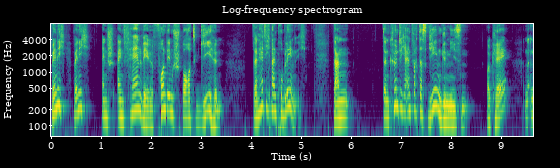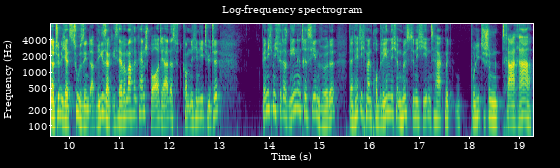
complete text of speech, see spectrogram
Wenn ich, wenn ich ein, ein Fan wäre von dem Sport Gehen, dann hätte ich mein Problem nicht. Dann, dann könnte ich einfach das Gehen genießen, okay? Natürlich als Zusehender. Wie gesagt, ich selber mache keinen Sport, ja, das kommt nicht in die Tüte. Wenn ich mich für das Gen interessieren würde, dann hätte ich mein Problem nicht und müsste nicht jeden Tag mit politischem Trara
